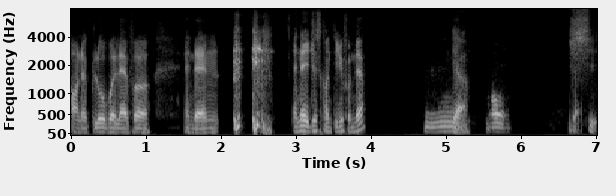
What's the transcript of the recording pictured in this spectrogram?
on a global level. And then and then it just continue from there. Mm. Yeah. Wow. Yeah. Shit.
